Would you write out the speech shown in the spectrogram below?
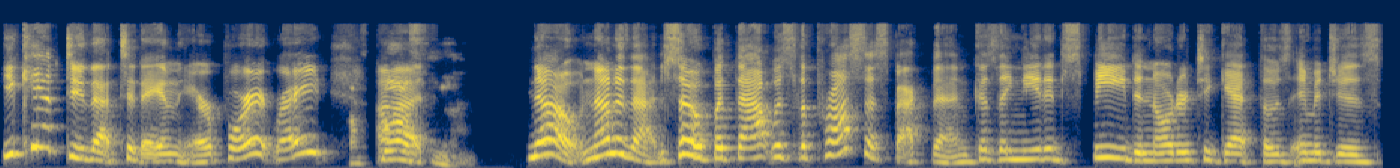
you can't do that today in the airport, right? Of course uh, No, none of that. So, but that was the process back then because they needed speed in order to get those images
